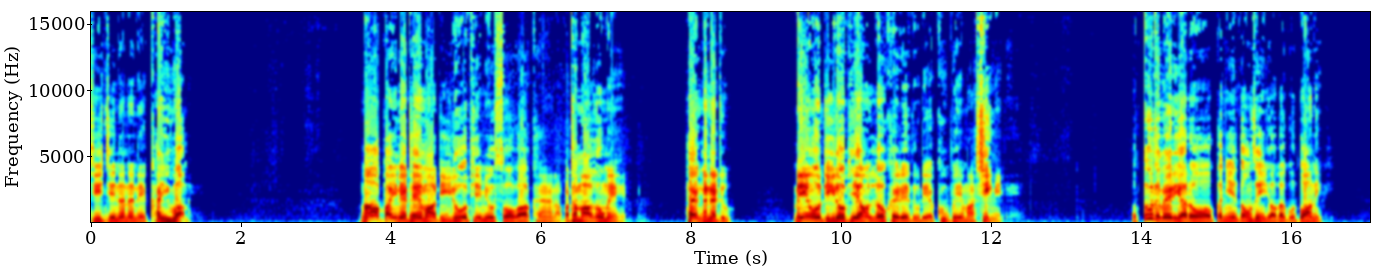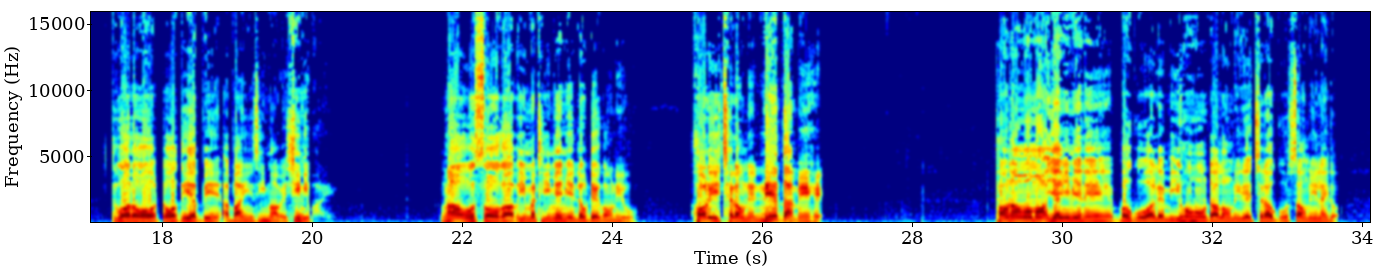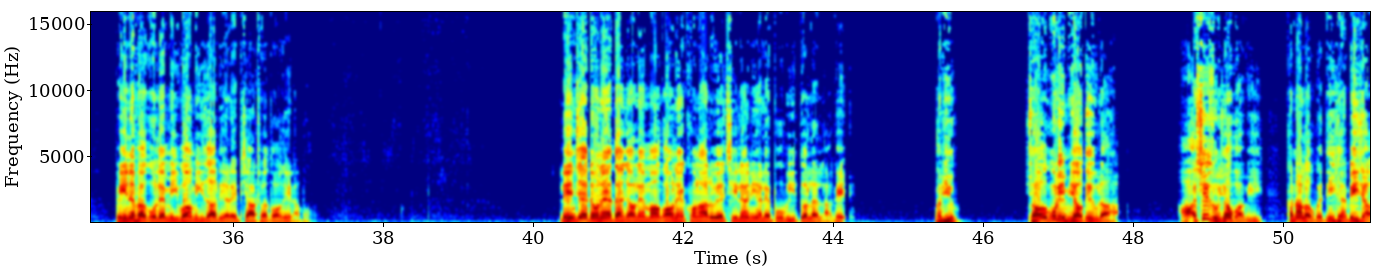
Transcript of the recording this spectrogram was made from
ကြည်ကျင်နဲ့နဲ့ခံယူရမယ်ငါပိုင်တဲ့ထဲမှာဒီလိုအဖြစ်မျိုးစော်ကားခံရတာပထမဆုံးပဲဟဲ့ငနဲ့တူမင်းကိုဒီလိုဖြစ်အောင်လုပ်ခဲ့တဲ့သူတွေအခုဘယ်မှာရှိနေလဲဟို သူ့တပည့်တွေကတော့ကညင်သုံးစင်ရွာဘက်ကိုသွားနေပြီသူကတော့တောတရက်ပင်အပိုင်စည်းမှာပဲရှိနေပါတယ်ငါ့ကိုစော်ကားပြီးမထီမြင့်မြင့်လုပ်တဲ့ကောင်တွေကိုဟောဒီခြေထောက်နဲ့နင်းတတ်မယ်ဟဲ့ထောင်ထောင်မောမောအရင်မြင့်မြင့်နဲ့ပုတ်ကူကလည်းမီးဟုံဟုံတောက်လောင်နေတဲ့ခြေထောက်ကိုစောင့်နှင်းလိုက်တော့ဘေးနှစ်ဖက်ကိုလည်းမီးပွားမီးစားတွေကလည်းဖြာထွက်သွားခဲ့တာပေါ့ လင်းကျက်တုံနဲ့အတန်ကြောင့်လဲမောင်ကောင်းနဲ့ခွန်လာတို့ရဲ့ခြေလမ်းတွေကလည်းပိုပြီးတွက်လက်လာခဲ့ငပြူရောက်အခုဒီမရောက်သေးဘူးလားဟာဟာအရှိဆိုရောက်ပါပြီခဏလောက်ပဲတီးခံပေးကြပါ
